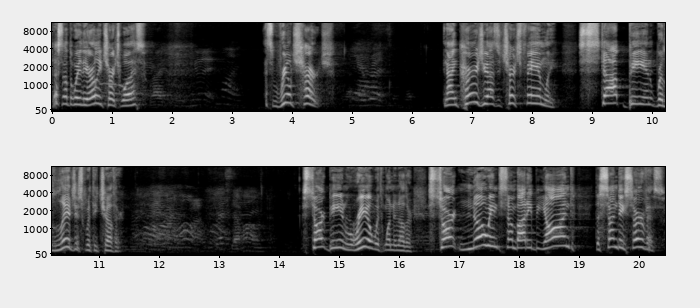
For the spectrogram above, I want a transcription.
That's not the way the early church was. That's real church. And I encourage you as a church family, stop being religious with each other. Start being real with one another. Start knowing somebody beyond the Sunday service.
